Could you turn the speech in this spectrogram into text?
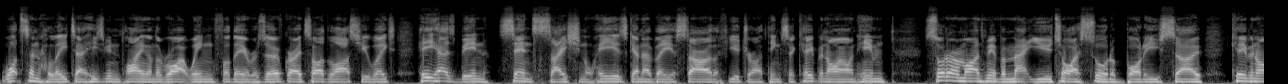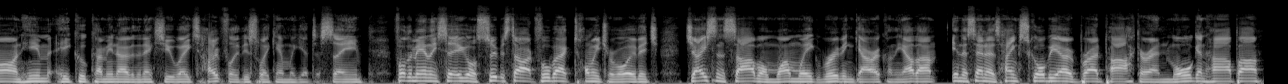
Watson Halita. He's been playing on the right wing for their reserve grade side the last few weeks. He has been sensational. He is going to be a star of the future, I think. So keep an eye on him. Sort of reminds me of a Matt Utai sort of body. So keep an eye on him. He could come in over the next few weeks. Hopefully this weekend we get to see him. For the Manly Seagulls, superstar at fullback Tommy Trbojevic, Jason Saab on one week, Reuben Garrick on the other. In the centres, Hank Scorbio, Brad Parker, and Morgan Harper.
